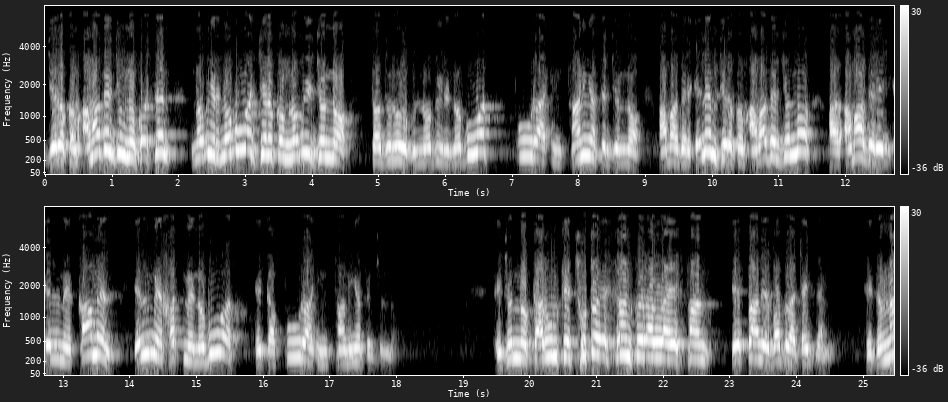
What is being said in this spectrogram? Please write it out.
যেরকম আমাদের জন্য করছেন, নবীর নবুয়ত যেরকম নবীর জন্য, তদরূপ নবীর নবুয়ত পুরা ইনসানিয়াতের জন্য আমাদের এলেম যেরকম আমাদের জন্য, আর আমাদের এই এলমে কামেল, এলমে খাতমে নবুয়ত এটা পুরা ইনসানিয়তের জন্য। এই জন্য কারুনকে ছোট স্থান করে আল্লাহ স্থান স্থানের বদলা চাইছেন। সেটার না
